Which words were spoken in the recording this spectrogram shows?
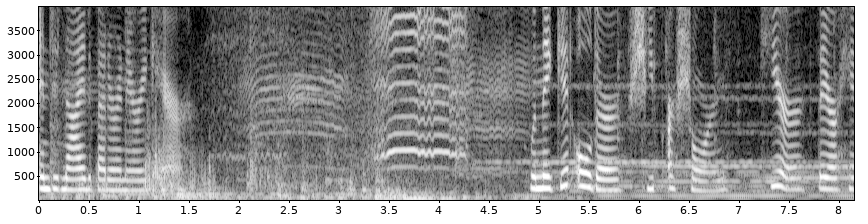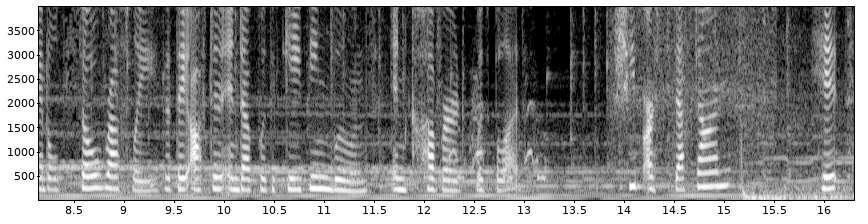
and denied veterinary care. When they get older, sheep are shorn. Here, they are handled so roughly that they often end up with gaping wounds and covered with blood. Sheep are stepped on, hit,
